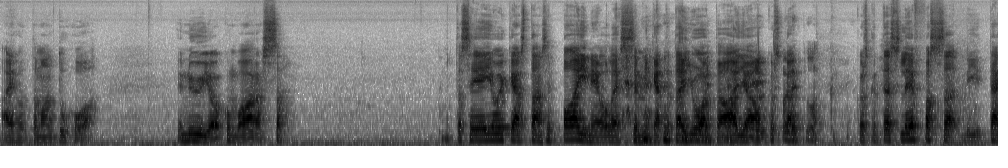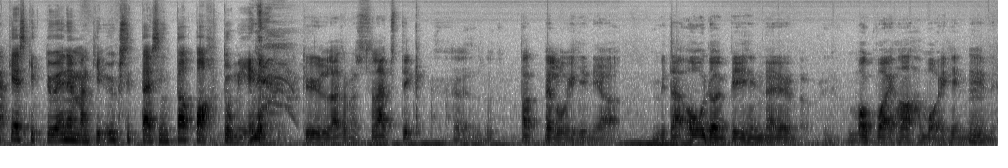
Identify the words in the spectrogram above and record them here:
aiheuttamaan tuhoa. Ja New York on vaarassa. Mutta se ei oikeastaan se paine ole se, mikä tätä juonta ajaa, koska. Koska tässä leffassa niin tämä keskittyy enemmänkin yksittäisiin tapahtumiin. Kyllä, semmoisessa slapstick-tappeluihin ja mitä oudoimpiin Mogwai-hahmoihin. Niin,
